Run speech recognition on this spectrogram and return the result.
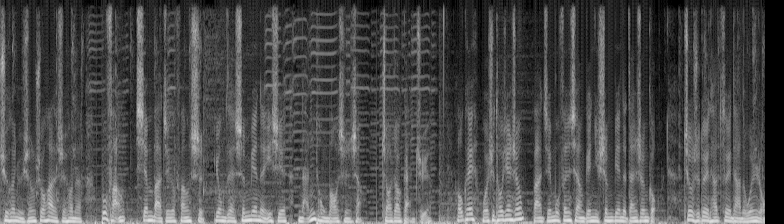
去和女生说话的时候呢，不妨先把这个方式用在身边的一些男同胞身上，找找感觉。OK，我是头先生，把节目分享给你身边的单身狗，就是对他最大的温柔。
